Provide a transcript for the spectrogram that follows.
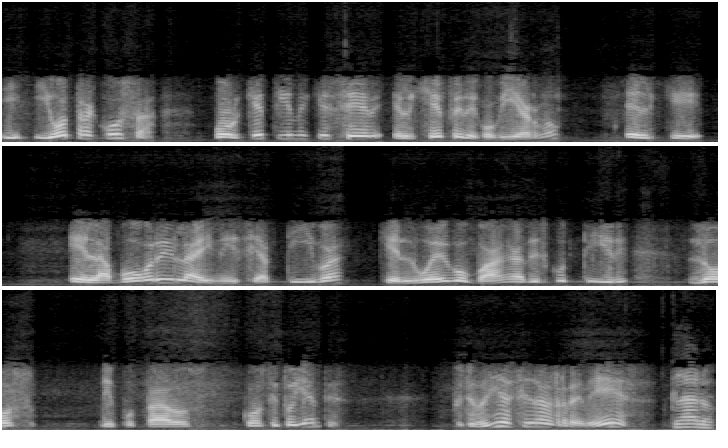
y, y otra cosa, ¿por qué tiene que ser el jefe de gobierno el que elabore la iniciativa que luego van a discutir los diputados constituyentes? Pues debería ser al revés. Claro.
